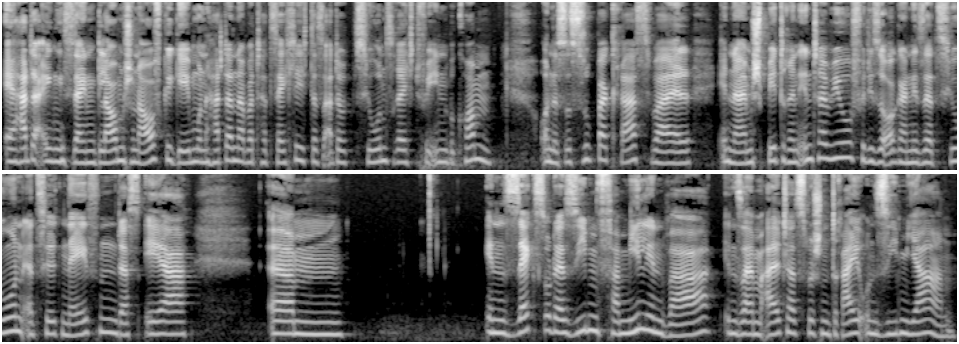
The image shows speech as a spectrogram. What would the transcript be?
er hatte eigentlich seinen Glauben schon aufgegeben und hat dann aber tatsächlich das Adoptionsrecht für ihn bekommen. Und es ist super krass, weil in einem späteren Interview für diese Organisation erzählt Nathan, dass er ähm, in sechs oder sieben Familien war in seinem Alter zwischen drei und sieben Jahren.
